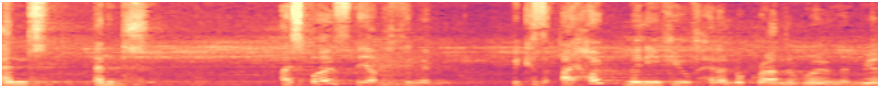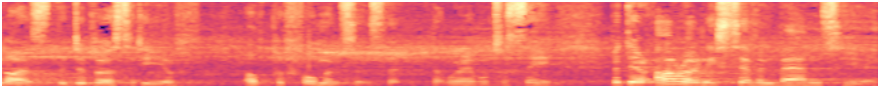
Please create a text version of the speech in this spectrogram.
And and I suppose the other thing that because I hope many of you have had a look around the room and realised the diversity of, of performances that, that we're able to see. But there are only seven bands here.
